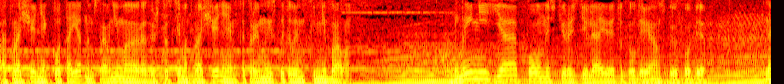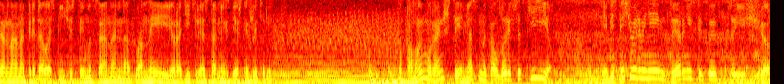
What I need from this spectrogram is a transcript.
Отвращение к плотоядным сравнимо разве что с тем отвращением, которое мы испытываем к каннибалам. Ныне я полностью разделяю эту колдерианскую фобию. Наверное, она передалась мне чисто эмоционально от Ланы и ее родителей и остальных здешних жителей. Но, по-моему, раньше-то я мясо на колдоре все-таки ел. И обеспечивали меня им Дерних и кое-кто еще.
